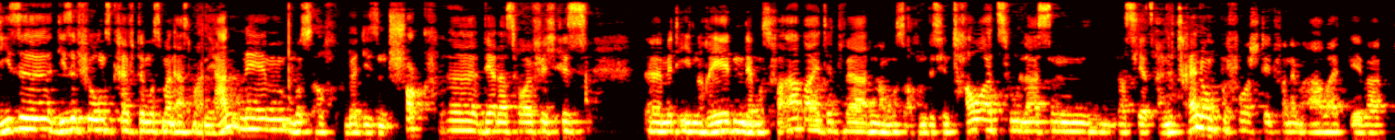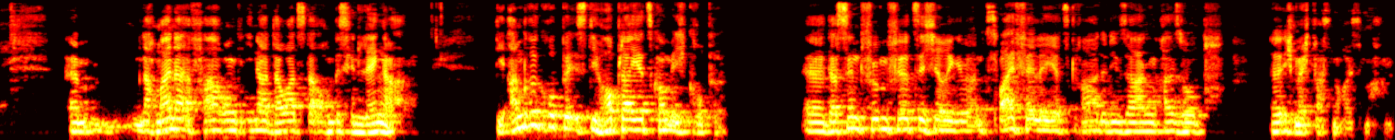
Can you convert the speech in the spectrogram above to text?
diese, diese Führungskräfte muss man erstmal an die Hand nehmen, muss auch über diesen Schock, äh, der das häufig ist, äh, mit ihnen reden. Der muss verarbeitet werden. Man muss auch ein bisschen Trauer zulassen, dass jetzt eine Trennung bevorsteht von dem Arbeitgeber. Ähm, nach meiner Erfahrung, Ina, dauert es da auch ein bisschen länger. Die andere Gruppe ist die Hoppla, jetzt komme ich Gruppe. Äh, das sind 45-Jährige, zwei Fälle jetzt gerade, die sagen, also pff, äh, ich möchte was Neues machen.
